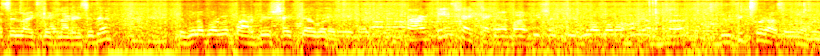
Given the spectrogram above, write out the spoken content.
আছে লাইট টাইট লাগাইছে তে এগুলো পড়বে পার পিস ষাট টাকা করে। পার পিস ষাট টাকা। হ্যাঁ পার পিস ষাট এগুলো মনে হয় আপনার দুই ফিট করে আছে মনে হয়।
